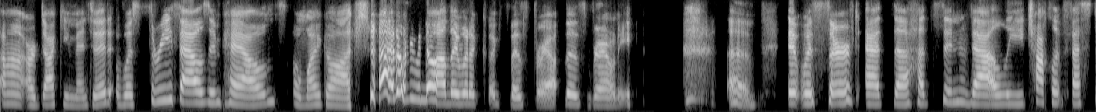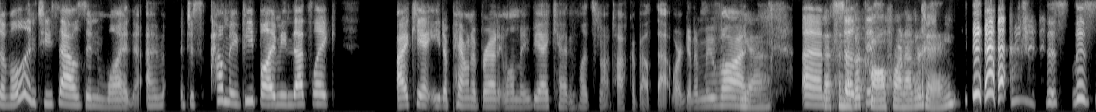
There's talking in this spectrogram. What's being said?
uh, or documented was 3,000 pounds. Oh my gosh. I don't even know how they would have cooked this, brow- this brownie. Um, it was served at the Hudson Valley Chocolate Festival in 2001. I'm just how many people? I mean, that's like I can't eat a pound of brownie. Well, maybe I can. Let's not talk about that. We're gonna move on. Yeah. Um, That's so another this, call for another day. this this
